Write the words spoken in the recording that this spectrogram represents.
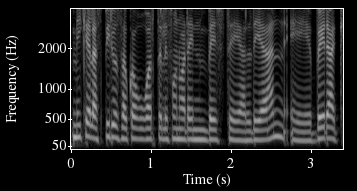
Mikel Aspiroz daukagu gar telefonoaren beste aldean, e, berak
